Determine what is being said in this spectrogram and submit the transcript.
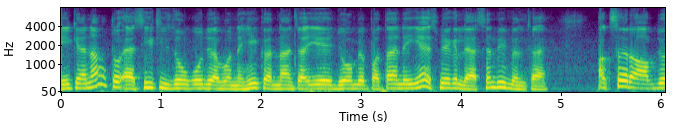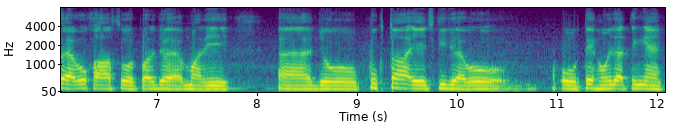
ठीक है ना? तो ऐसी चीज़ों को जो है वो नहीं करना चाहिए, जो हमें पता नहीं है, इसमें एक लेसन भी मिलता है। अक्सर आप जो है वो ख़ास तौर पर जो है हमारी जो पुख्ता एज की जो है वो औरतें हो जाती हैं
